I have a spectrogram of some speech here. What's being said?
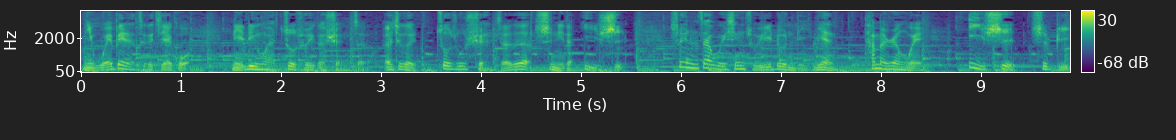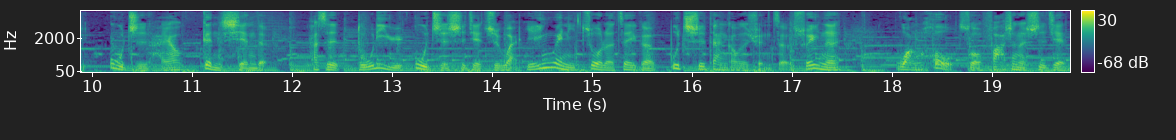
你违背了这个结果，你另外做出一个选择，而这个做出选择的是你的意识。所以呢，在唯心主义论里面，他们认为意识是比物质还要更先的，它是独立于物质世界之外。也因为你做了这个不吃蛋糕的选择，所以呢，往后所发生的事件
